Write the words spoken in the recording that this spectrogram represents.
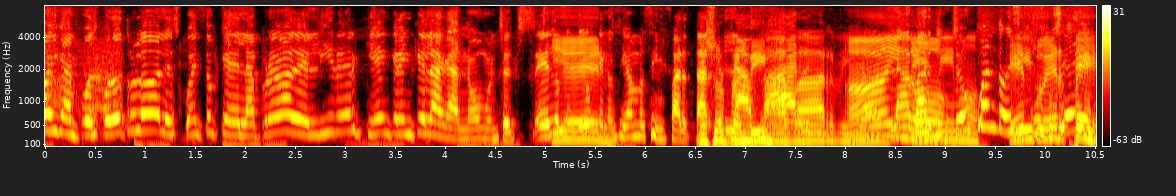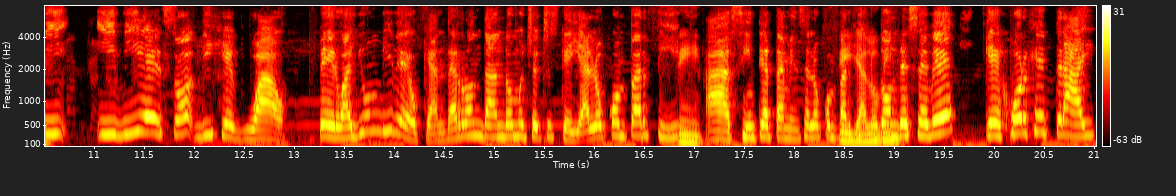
oigan, pues por otro lado les cuento que la prueba del líder, ¿quién creen que la ganó, muchachos? Es lo que digo que nos íbamos a infartar. Me sorprendí. La La Barbie. Ay, La no. Barbie. Yo cuando Qué escuché y vi, y vi eso, dije, wow. Pero hay un video que anda rondando, muchachos, que ya lo compartí. Sí. A Cintia también se lo compartí. ya lo donde se ve que Jorge trae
